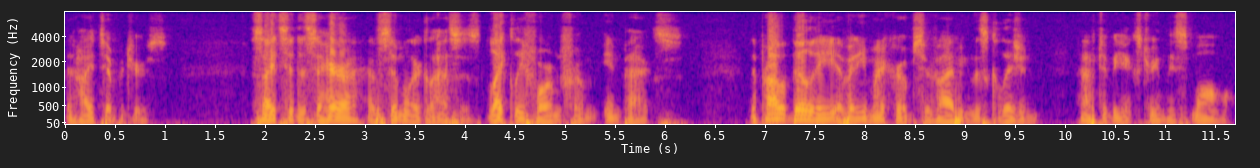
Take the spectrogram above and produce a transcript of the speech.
at high temperatures. Sites in the Sahara have similar glasses, likely formed from impacts. The probability of any microbes surviving this collision have to be extremely small.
